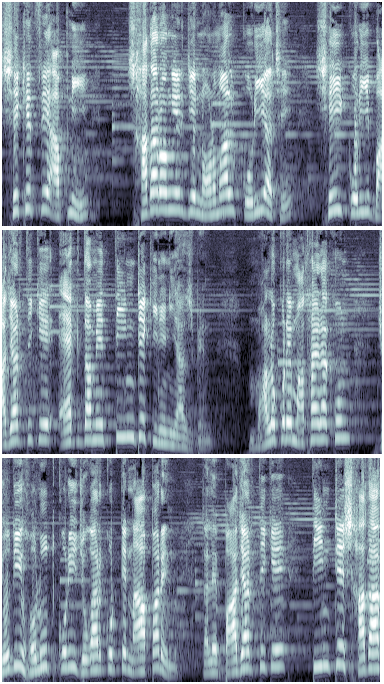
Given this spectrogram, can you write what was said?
সেক্ষেত্রে আপনি সাদা রঙের যে নর্মাল কড়ি আছে, সেই কড়ি বাজার থেকে এক দামে তিনটে কিনে নিয়ে আসবেন। ভালো করে মাথায় রাখুন, যদি হলুদ কড়ি জোগাড় করতে না পারেন, তাহলে বাজার থেকে তিনটে সাদা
